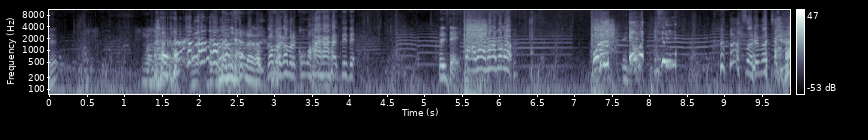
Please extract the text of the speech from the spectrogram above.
え？お前 何やらなかった頑張れ頑張れ。ここはいはいはい。テイテイテイテイ。バカバカバカバカ それマジ止ま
